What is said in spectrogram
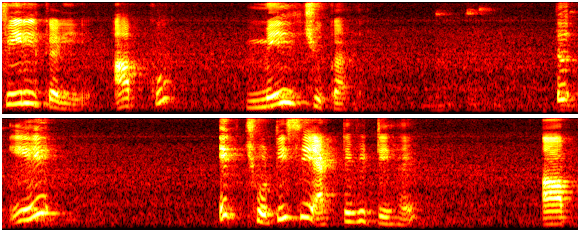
फील करिए, आपको मिल चुका है। तो ये एक छोटी सी एक्टिविटी है। आप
